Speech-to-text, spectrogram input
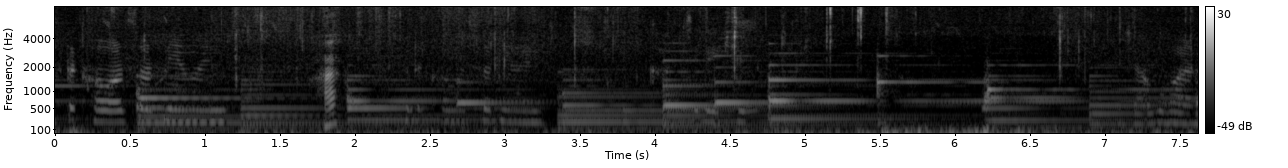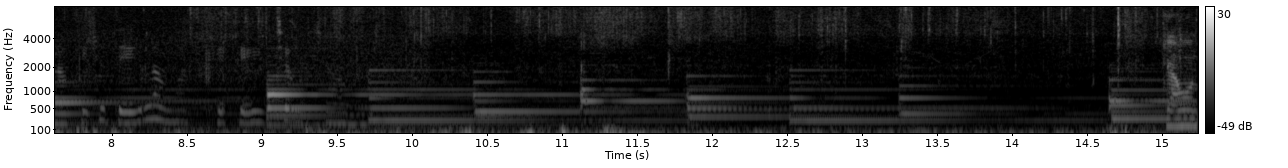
একটা খাওয়ার হ্যাঁ? একটা শট নিয়ে হয়নি খাচ্ছি দেখি যাব হয় না কিছু দেখলাম আর খেতে। ইচ্ছে করছে কেমন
